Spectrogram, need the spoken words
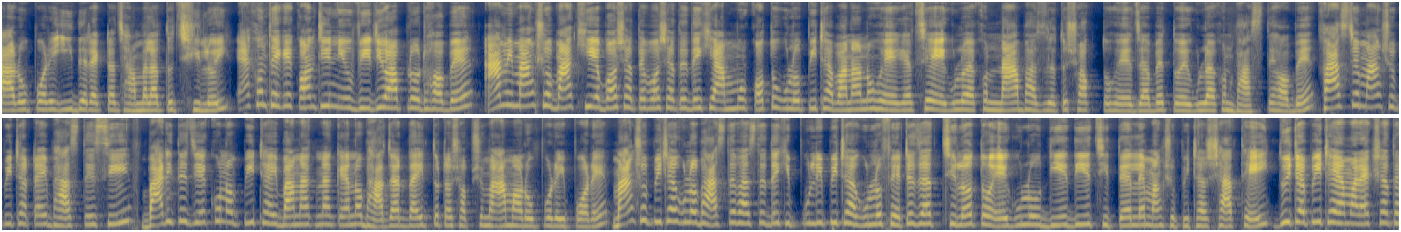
তার উপরে ঈদের একটা ঝামেলা তো ছিলই। এখন থেকে কন্টিনিউ ভিডিও আপলোড হবে। আমি মাংস মাখিয়ে বসাতে বসাতে দেখি আম্মুর কতগুলো পিঠা বানানো হয়ে গেছে, এগুলো এখন না ভাজলে তো শক্ত হয়ে যাবে, তো এগুলো এখন ভাজতে হবে। ফার্স্টে মাংস পিঠাটাই ভাজতেছি। বাড়িতে যে কোনো পিঠাই বানাক না কেন ভাজার দায়িত্বটা সবসময় আমার উপরেই পড়ে। মাংস পিঠাগুলো ভাজতে ভাজতে দেখি পুলি পিঠাগুলো ফেটে যাচ্ছিল তো এগুলো দিয়ে দিয়েছি তেলে মাংস পিঠার সাথেই। দুইটা পিঠে আমার একসাথে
